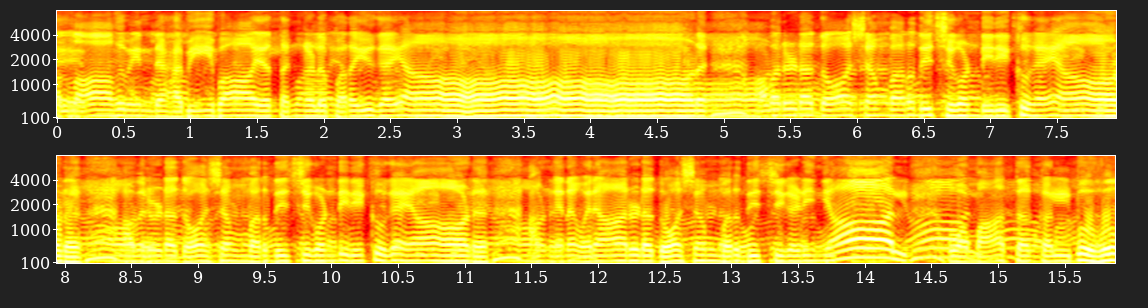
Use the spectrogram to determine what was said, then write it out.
അള്ളാഹുവിന്റെ ഹബീബായ തങ്ങൾ പറയുകയാണ്. അവരുടെ ദോഷം വർദ്ധിച്ചു കൊണ്ടിരിക്കുകയാണ് അവരുടെ ദോഷം വർദ്ധിച്ചു കൊണ്ടിരിക്കുകയാണ് അങ്ങനെ ഒരാളുടെ ദോഷം വർദ്ധിച്ചു കഴിഞ്ഞാൽ മാത്ത കൽബുഹോ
